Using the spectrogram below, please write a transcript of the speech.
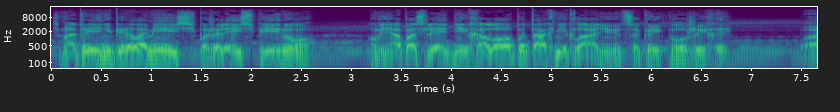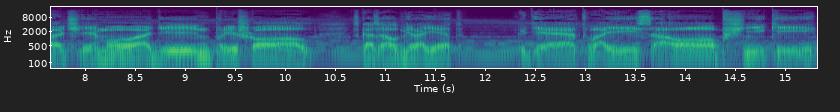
«Смотри, не переломись, пожалей спину!» «У меня последние холопы так не кланяются!» — крикнул Жихарь. «Почему один пришел?» — сказал Мироед. «Где твои сообщники?»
